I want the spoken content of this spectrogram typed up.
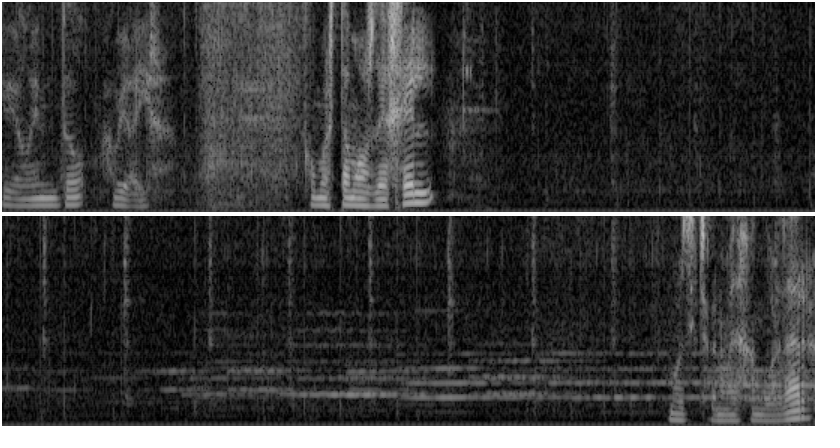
Y de momento me voy a ir. Como estamos de gel. Hemos dicho que no me dejan guardar.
